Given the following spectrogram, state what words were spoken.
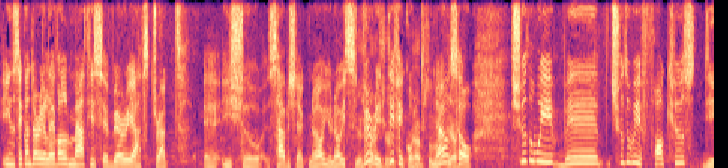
in secondary level, math is a very abstract Uh, issue subject. No, you know, it's Yes, very right, sure. difficult. Absolutely, no? yeah. So, should we be, should we focus the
